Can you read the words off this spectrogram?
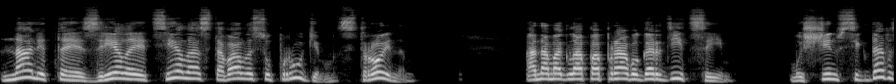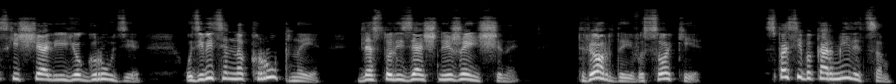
налитое, зрелое тело оставалось упругим, стройным. Она могла по праву гордиться им. Мужчин всегда восхищали ее груди, удивительно крупные для столь изящной женщины, твердые, высокие. Спасибо кормилицам,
